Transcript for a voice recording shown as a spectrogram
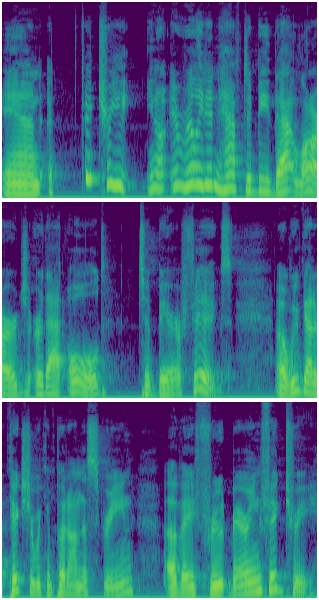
And a fig tree, you know, it really didn't have to be that large or that old to bear figs. Uh, we've got a picture we can put on the screen of a fruit bearing fig tree.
